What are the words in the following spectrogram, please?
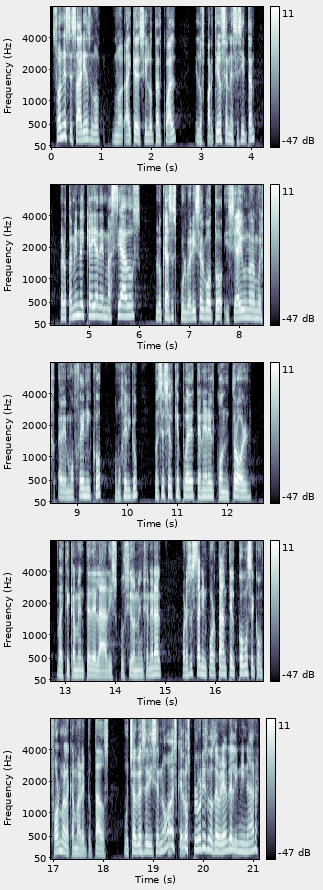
son necesarias, no, hay que decirlo tal cual, los partidos se necesitan, pero también el que haya demasiados lo que hace es pulveriza el voto y si hay uno homogénico, homogénico, pues es el que puede tener el control prácticamente de la discusión en general. Por eso es tan importante el cómo se conforma la Cámara de Diputados. Muchas veces dicen, no, es que los pluris los deberían de eliminar.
